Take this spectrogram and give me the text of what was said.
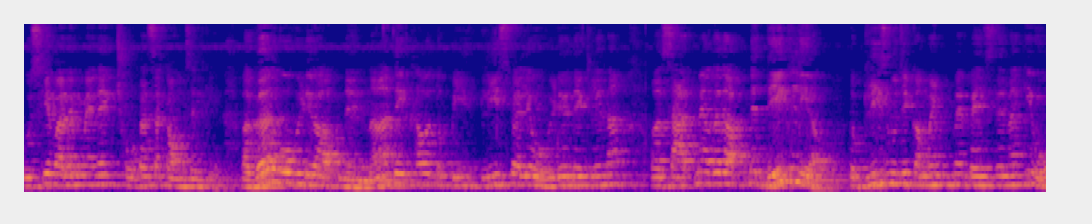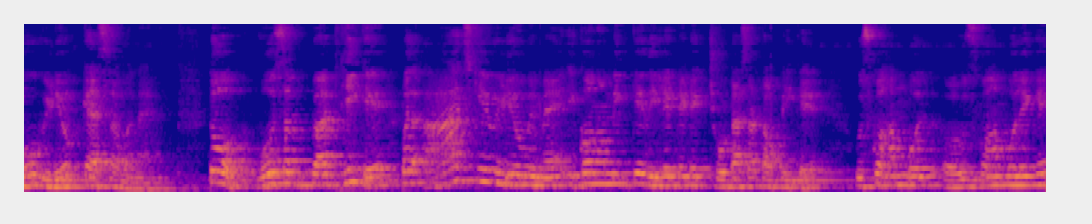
उसके बारे में मैंने एक छोटा सा काउंसिल किया। अगर वो वीडियो आपने ना देखा हो तो प्लीज़ पहले वो वीडियो देख लेना और साथ में अगर आपने देख लिया हो तो प्लीज़ मुझे कमेंट में भेज देना कि वो वीडियो कैसा बना है। तो वो सब बात ठीक है, पर आज के वीडियो में मैं इकोनॉमिक के रिलेटेड एक छोटा सा टॉपिक है, उसको हम बोल, उसको हम बोलेंगे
